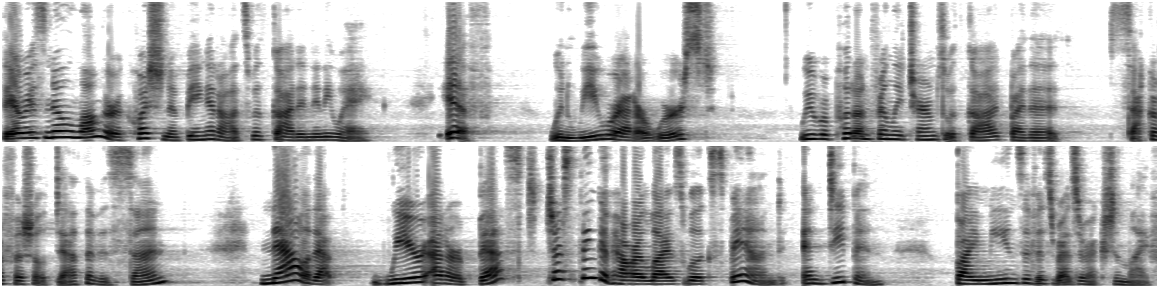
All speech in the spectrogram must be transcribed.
there is no longer a question of being at odds with God in any way. If, when we were at our worst, we were put on friendly terms with God by the sacrificial death of his Son, now that we're at our best, just think of how our lives will expand and deepen by means of his resurrection life.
